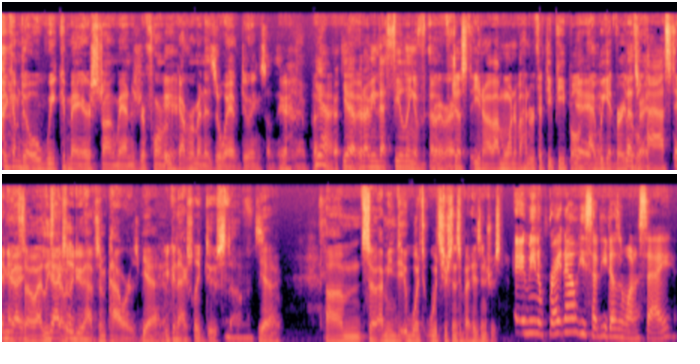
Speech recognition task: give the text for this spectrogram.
to come to a weak mayor, strong manager form of government is a way of doing something. know, but- yeah, yeah. But I mean, that feeling of, of Right, right. just, you know, I'm one of 150 people Yeah, yeah, and we get very That's little right. passed. And, And, you, so at least you actually would- do have some powers. man. Yeah. you can actually do stuff. yeah. Um, so, I mean, what's, what's your sense about his interest? I mean, right now he said he doesn't want to say,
